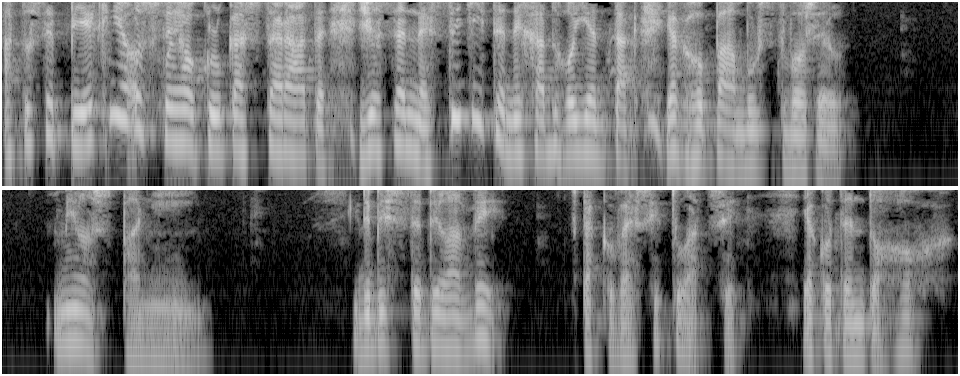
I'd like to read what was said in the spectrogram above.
A to se pěkně o svého kluka staráte, že se nestydíte nechat ho jen tak, jak ho pámbu stvořil. Milost paní, kdybyste byla vy v takové situaci, jako tento hoch.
